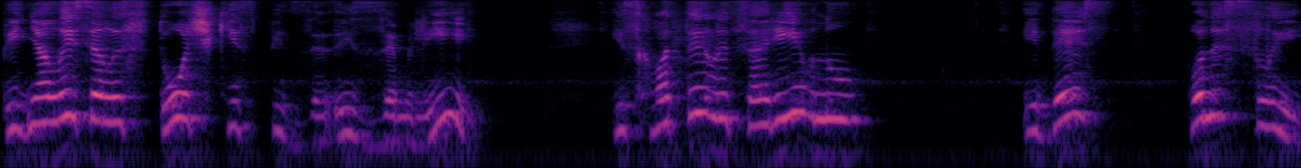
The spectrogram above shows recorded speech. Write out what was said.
Піднялися листочки із землі і схватили царівну і десь понесли.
